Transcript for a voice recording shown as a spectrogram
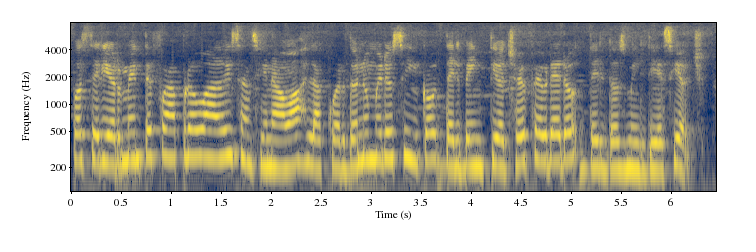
posteriormente fue aprobado y sancionado bajo el acuerdo número 5 del 28 de febrero del 2018.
